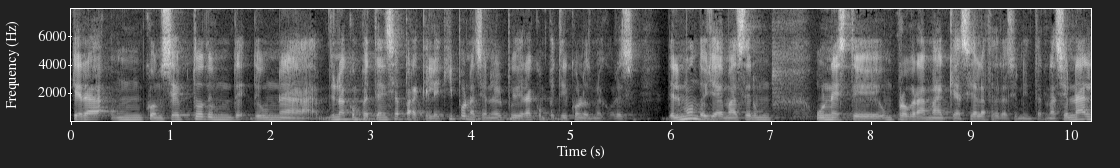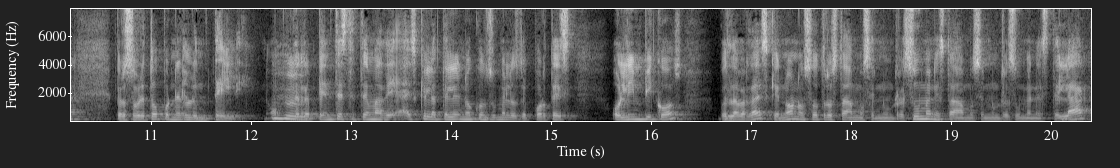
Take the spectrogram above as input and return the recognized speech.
que era un concepto de, un, de, una, de una competencia para que el equipo nacional pudiera competir con los mejores del mundo y además era un, un, este, un programa que hacía la Federación Internacional, pero sobre todo ponerlo en tele. ¿no? Uh -huh. De repente este tema de, ah, es que la tele no consume los deportes olímpicos, pues la verdad es que no, nosotros estábamos en un resumen, estábamos en un resumen estelar,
